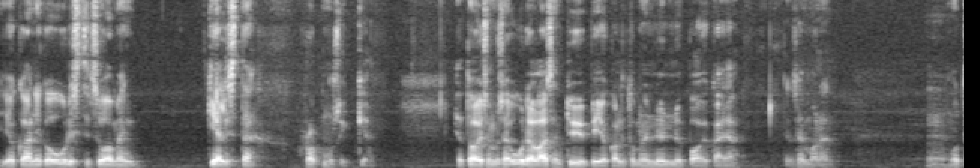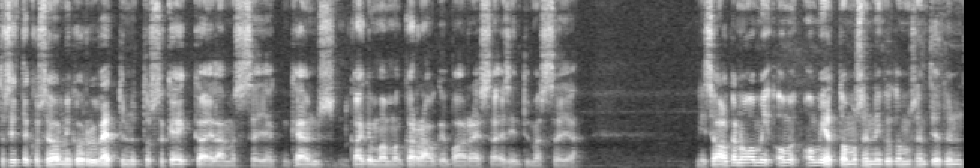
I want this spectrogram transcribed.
joka niin uudisti suomen kielistä rockmusiikkia. Ja toi semmoisen uudenlaisen tyypin, joka oli tuommoinen nynnypoika ja, ja semmoinen. Mm. Mutta sitten kun se on niin ryvettynyt tuossa keikkaelämässä ja käynyt kaiken maailman karaokebaareissa esiintymässä ja niin se on alkanut omi, om, omia tuommoisen niin tietyn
